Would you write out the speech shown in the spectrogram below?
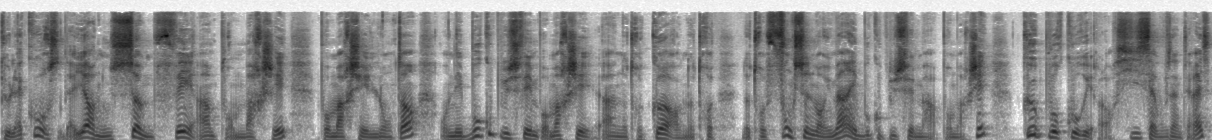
que la course. D'ailleurs, nous sommes faits hein, pour marcher, pour marcher longtemps. On est beaucoup plus fait pour marcher. Hein, notre corps, notre notre fonctionnement humain est beaucoup plus fait pour marcher que pour courir. Alors si ça vous intéresse,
